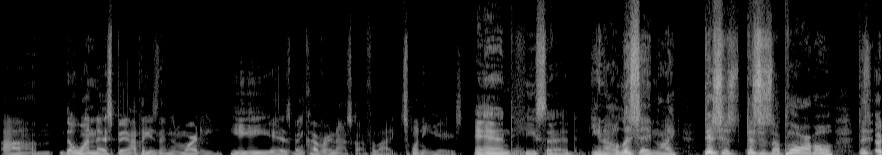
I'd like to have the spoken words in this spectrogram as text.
um, the one that's been, I think his name's Marty. He has been covering NASCAR for like 20 years, and he said, you know, listen, like this is this is deplorable. This uh,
